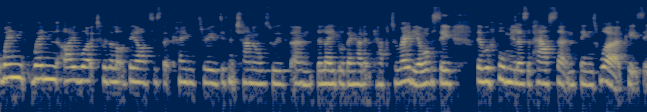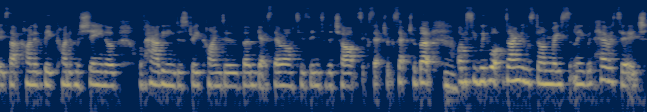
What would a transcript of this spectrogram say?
when when I worked with a lot of the artists that came through different channels with um, the label they had at Capital Radio, obviously there were formulas of how certain things work. It's it's that kind of big kind of machine of of how the industry kind of um, gets their artists into the charts, etc., etc. But mm. obviously with what Daniel's done recently with Heritage,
